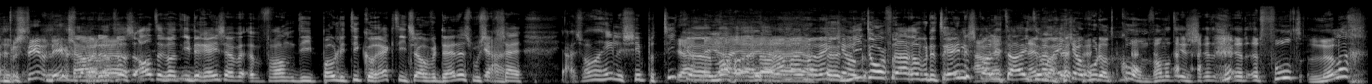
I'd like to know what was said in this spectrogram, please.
hij presteerde niks, Ja, maar, maar dat was altijd wat iedereen zei van die politiek correct iets over Dennis. Moest Ja. ik zeggen, ja, het is wel een hele sympathieke Ja, ja, man. ja, ja, ja, maar- maar weet je ook- niet doorvragen over de trainerskwaliteiten. Nee, maar maar- weet je ook hoe dat komt? Want het, is, het, het, het voelt lullig.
